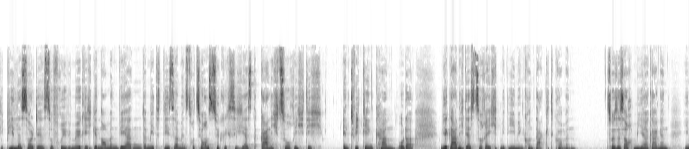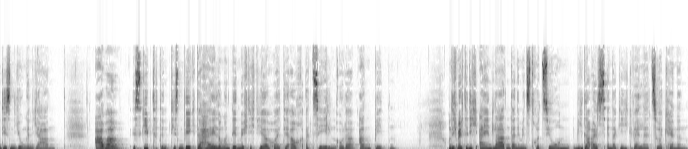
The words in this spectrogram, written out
die Pille sollte so früh wie möglich genommen werden, damit dieser Menstruationszyklus sich erst gar nicht so richtig entwickeln kann oder wir gar nicht erst so recht mit ihm in Kontakt kommen. So ist es auch mir ergangen in diesen jungen Jahren. Aber es gibt den, diesen Weg der Heilung und den möchte ich dir heute auch erzählen oder anbieten. Und ich möchte dich einladen, deine Menstruation wieder als Energiequelle zu erkennen.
